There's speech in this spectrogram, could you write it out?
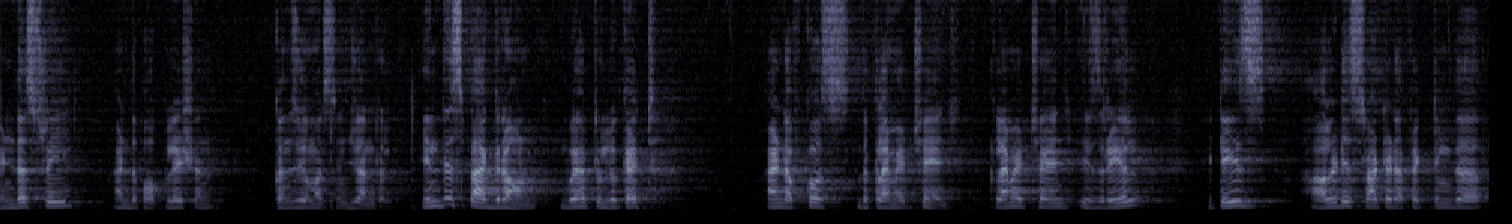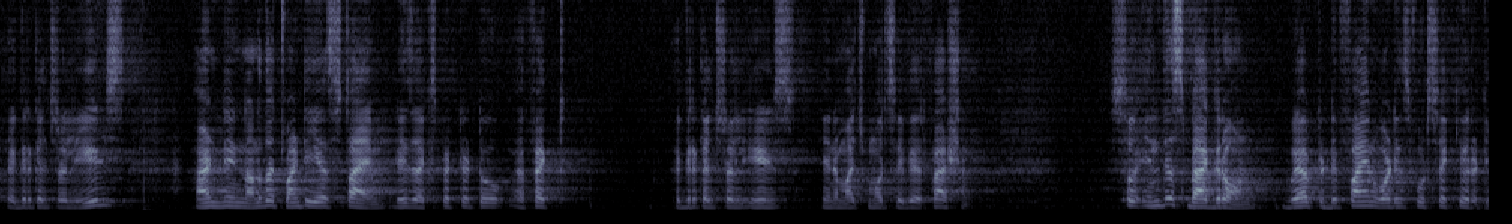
industry, and the population, consumers in general. In this background, we have to look at, and of course, the climate change. Climate change is real. It is already started affecting the agricultural yields, and in another 20 years' time, it is expected to affect agricultural yields in a much more severe fashion. So in this background, we have to define what is food security.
